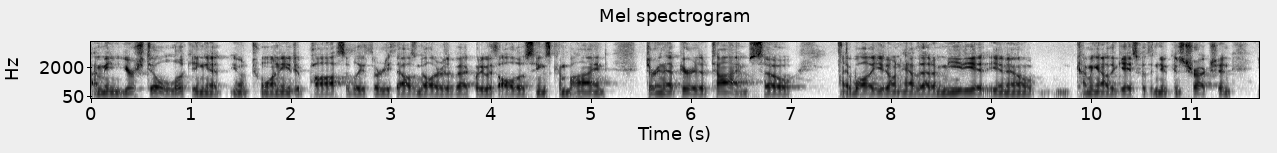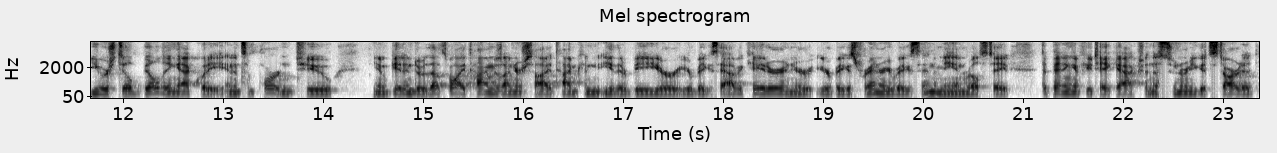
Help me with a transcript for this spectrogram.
I mean, you're still looking at, you know, 20 to possibly $30,000 of equity with all those things combined during that period of time. So, uh, while you don't have that immediate, you know, coming out of the gates with the new construction, you are still building equity and it's important to you know get into. That's why time is on your side. Time can either be your your biggest advocator and your your biggest friend or your biggest enemy in real estate, depending if you take action. The sooner you get started,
